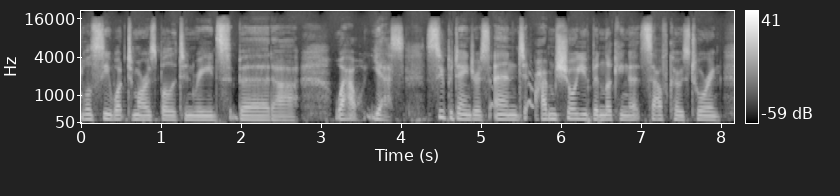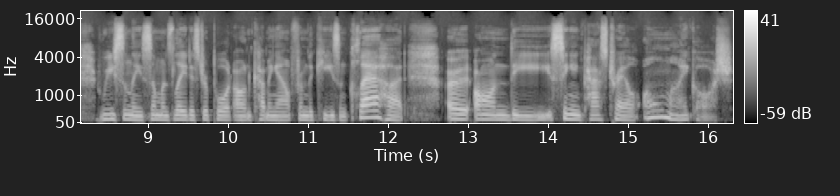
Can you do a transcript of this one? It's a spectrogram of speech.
We'll see what tomorrow's bulletin reads, but uh, wow, yes, super dangerous. And I'm sure you've been looking at South Coast touring recently. Someone's latest report on coming out from the Kees and Claire Hut uh, on the Singing Pass Trail. Oh my gosh,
